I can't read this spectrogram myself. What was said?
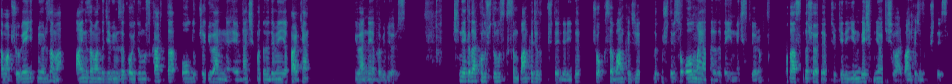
Tamam şubeye gitmiyoruz ama aynı zamanda cebimize koyduğumuz kart da oldukça güvenli. Evden çıkmadan ödemeyi yaparken güvenle yapabiliyoruz. Şimdiye kadar konuştuğumuz kısım bankacılık müşterileriydi. Çok kısa bankacılık müşterisi olmayanlara da değinmek istiyorum. O da aslında şöyle, Türkiye'de 25 milyon kişi var bankacılık müşterisi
